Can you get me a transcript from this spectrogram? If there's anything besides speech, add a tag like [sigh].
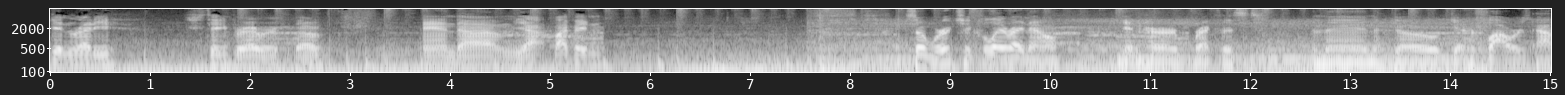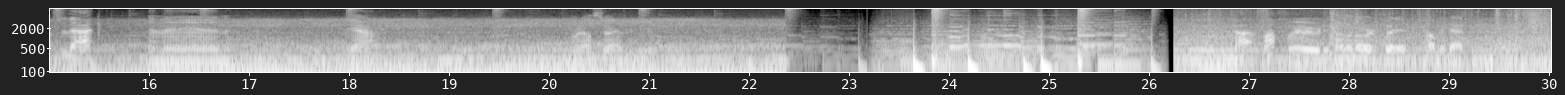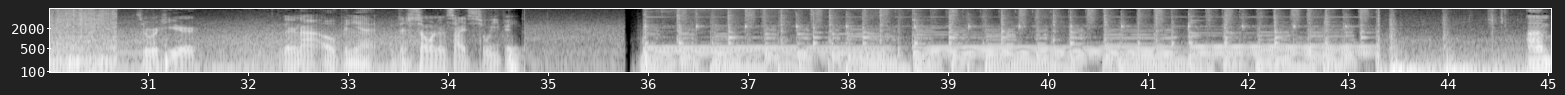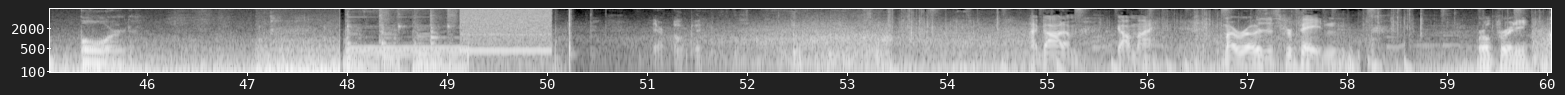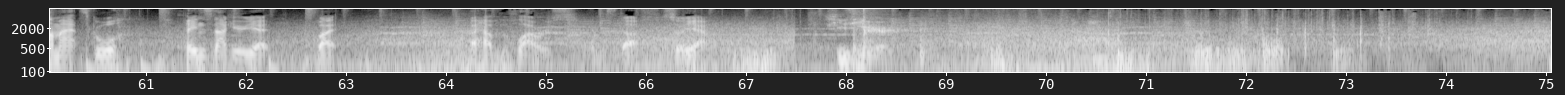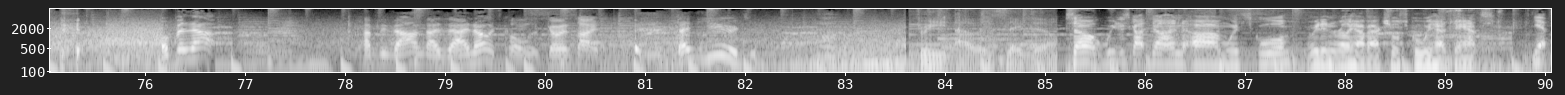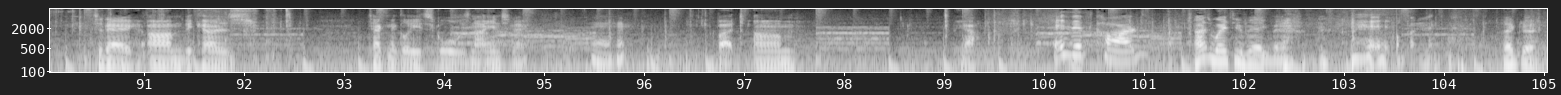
Getting ready. She's taking forever though. And um, yeah, bye Payton. So we're at Chick-fil-A right now, getting her breakfast. And then go get her flowers after that. And then, yeah. What else do I have to do? Got my food. I don't know where to put it. Help me, Dad. So we're here. They're not open yet. There's someone inside sweeping. I'm bored. They're open. I got them. Got my my roses for Payton. Real pretty. I'm at school. Payton's not here yet, but I have the flowers and the stuff. So yeah, she's here. [laughs] Open it up. Happy Valentine's Day. I know it's cold. Let's go inside. [laughs] That's huge. Three hours later. So we just got done um, with school. We didn't really have actual school. We had dance Yep. today um, because technically school is not in today. Mm-hmm. But um, yeah. Here's this card. That's way too big, man. Open [laughs] it. That good.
